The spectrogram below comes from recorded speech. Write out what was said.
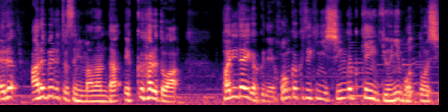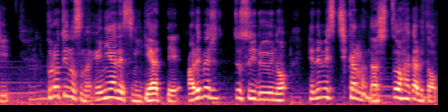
エル。アルベルトゥスに学んだエックハルトは、パリ大学で本格的に神学研究に没頭し、プロティノスのエニアデスに出会ってアルベルトス流のヘルメス地からの脱出を図ると、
